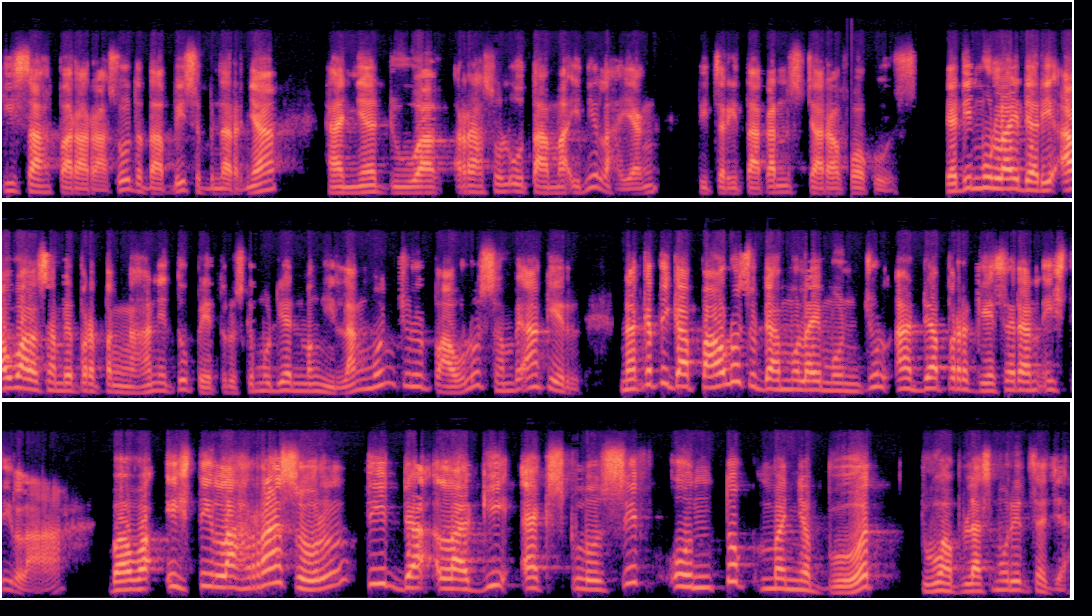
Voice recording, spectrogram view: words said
kisah para rasul, tetapi sebenarnya hanya dua rasul utama inilah yang diceritakan secara fokus. Jadi mulai dari awal sampai pertengahan itu Petrus, kemudian menghilang, muncul Paulus sampai akhir. Nah ketika Paulus sudah mulai muncul, ada pergeseran istilah, bahwa istilah rasul tidak lagi eksklusif untuk menyebut 12 murid saja.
